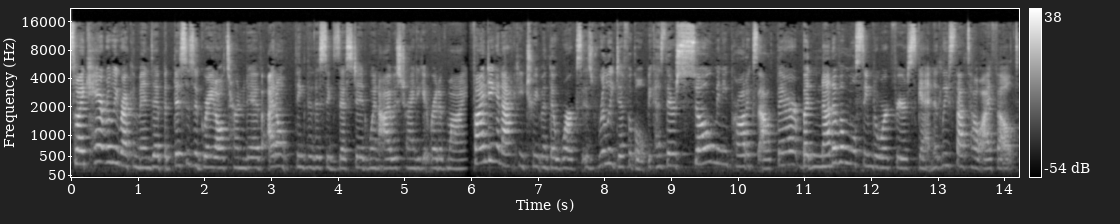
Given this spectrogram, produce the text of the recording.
So I can't really recommend it, but this is a great alternative. I don't think that this existed when I was trying to get rid of mine. Finding an acne treatment that works is really difficult because there's so many products out there, but none of them will seem to work for your skin. At least that's how I felt.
